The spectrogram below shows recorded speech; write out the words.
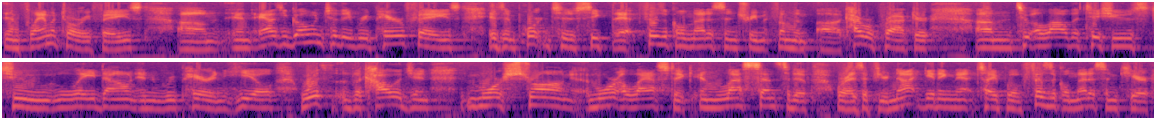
inflammatory phase, um, and as you go into the repair phase, it's important to seek that physical medicine treatment from the uh, chiropractor um, to allow the tissues to lay down and repair repair and heal with the collagen more strong, more elastic, and less sensitive. Whereas if you're not getting that type of physical medicine care,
